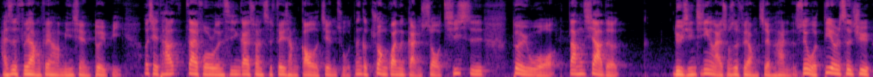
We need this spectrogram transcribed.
还是非常非常明显对比。而且它在佛罗伦斯应该算是非常高的建筑，那个壮观的感受，其实对我当下的。旅行经验来说是非常震撼的，所以我第二次去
